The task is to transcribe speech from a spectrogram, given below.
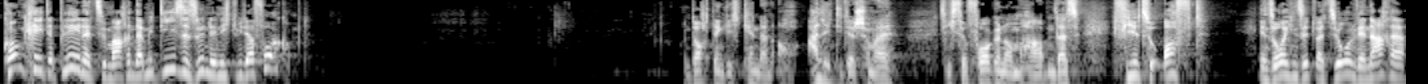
konkrete Pläne zu machen, damit diese Sünde nicht wieder vorkommt. Und doch denke ich, kennen dann auch alle, die das schon mal sich so vorgenommen haben, dass viel zu oft in solchen Situationen wir nachher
